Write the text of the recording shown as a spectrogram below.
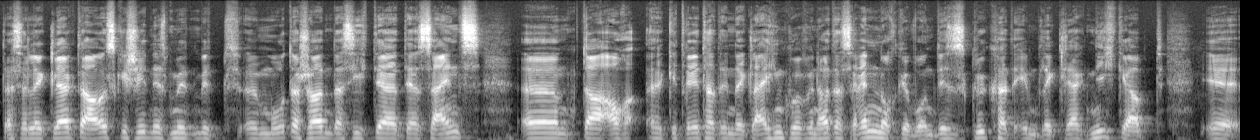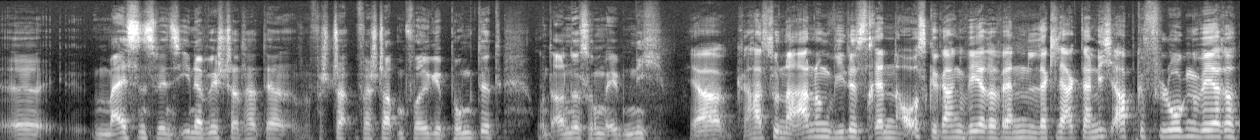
dass der Leclerc da ausgeschieden ist mit, mit äh, Motorschaden, dass sich der, der Sainz äh, da auch äh, gedreht hat in der gleichen Kurve und hat das Rennen noch gewonnen. Dieses Glück hat eben Leclerc nicht nicht gehabt. Äh, äh, meistens, wenn es ihn erwischt hat, hat er Verstappen voll gepunktet und andersrum eben nicht. Ja, hast du eine Ahnung, wie das Rennen ausgegangen wäre, wenn Leclerc da nicht abgeflogen wäre?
